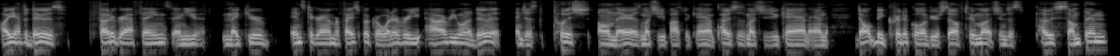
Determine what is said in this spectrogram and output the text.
all you have to do is photograph things and you make your Instagram or Facebook or whatever you, however you want to do it and just push on there as much as you possibly can, post as much as you can and don't be critical of yourself too much and just post something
